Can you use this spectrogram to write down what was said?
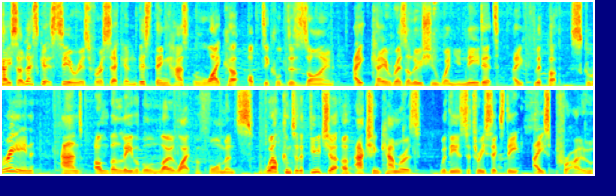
Okay, so let's get serious for a second. This thing has Leica optical design, 8K resolution when you need it, a flip-up screen, and unbelievable low light performance. Welcome to the future of action cameras with the Insta360 Ace Pro.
